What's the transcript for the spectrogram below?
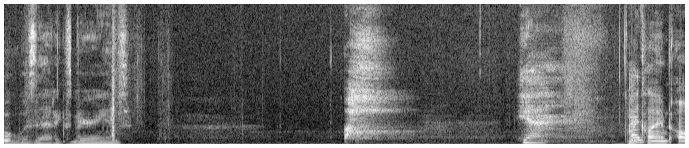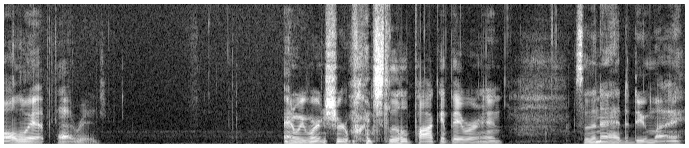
What was that experience? Yeah. We I- climbed all the way up that ridge. And we weren't sure which little pocket they were in. So then I had to do my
